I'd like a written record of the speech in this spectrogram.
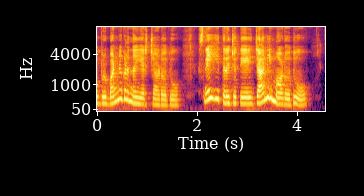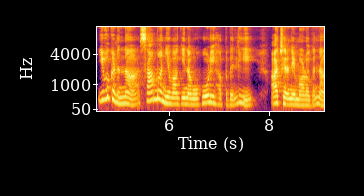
ಒಬ್ಬರು ಬಣ್ಣಗಳನ್ನು ಎರಚಾಡೋದು, ಸ್ನೇಹಿತರ ಜೊತೆ ಜಾಲಿ ಮಾಡೋದು, ಇವುಗಳನ್ನು ಸಾಮಾನ್ಯವಾಗಿ ನಾವು ಹೋಳಿ ಹಬ್ಬದಲ್ಲಿ ಆಚರಣೆ ಮಾಡೋದನ್ನು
